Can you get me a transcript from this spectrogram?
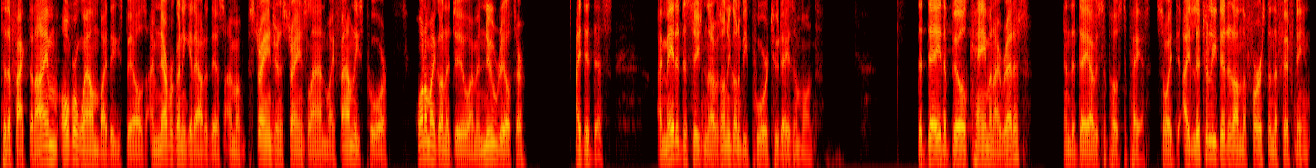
to the fact that I'm overwhelmed by these bills, I'm never going to get out of this. I'm a stranger in a strange land. My family's poor. What am I going to do? I'm a new realtor. I did this. I made a decision that I was only going to be poor two days a month. The day the bill came and I read it, and the day I was supposed to pay it. So I, I literally did it on the first and the 15th.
